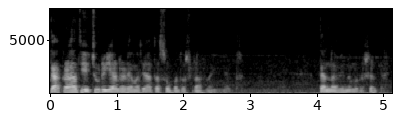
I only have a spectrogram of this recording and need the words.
त्या काळात येचुरी या लढ्यामध्ये आता सोबत असणार नाही आहेत त्यांना विनम्र श्रद्धा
